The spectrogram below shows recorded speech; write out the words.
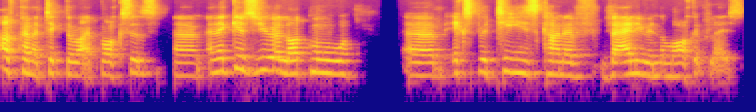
I've kind of ticked the right boxes. Um, and it gives you a lot more um, expertise kind of value in the marketplace.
